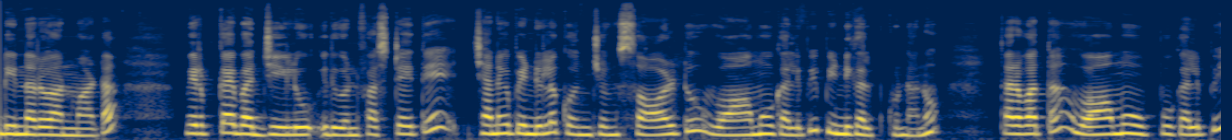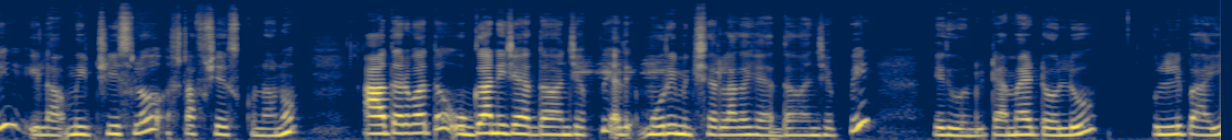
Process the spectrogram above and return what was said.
డిన్నర్ అనమాట మిరపకాయ బజ్జీలు ఇదిగోండి. ఫస్ట్ అయితే శనగపిండిలో కొంచెం సాల్ట్ వాము కలిపి పిండి కలుపుకున్నాను. తర్వాత వాము ఉప్పు కలిపి ఇలా మిర్చీస్లో స్టఫ్ చేసుకున్నాను. ఆ తర్వాత ఉగ్గాని చేద్దామని చెప్పి అదే మూరి మిక్చర్ లాగా చేద్దామని చెప్పి ఇదిగోండి టమాటోలు ఉల్లిపాయ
